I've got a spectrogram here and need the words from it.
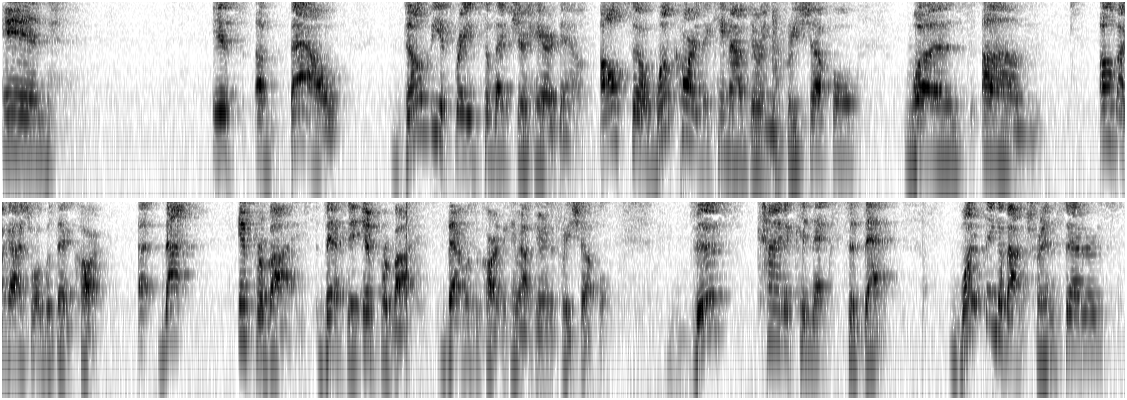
And it's about don't be afraid to let your hair down. Also, one card that came out during the pre-shuffle was, um, oh my gosh, what was that card? Uh, not improvise. That's it, improvise. That was the card that came out during the pre-shuffle. This kind of connects to that. One thing about trendsetters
